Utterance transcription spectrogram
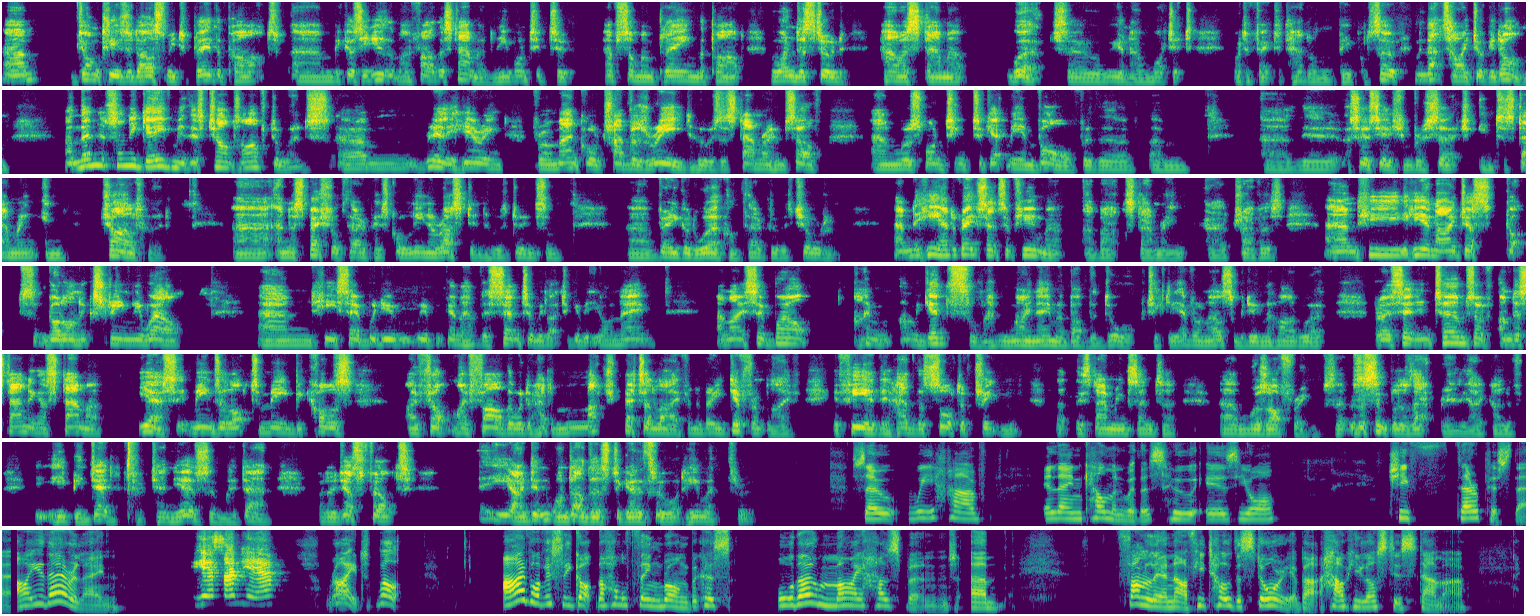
Um, John Cleese had asked me to play the part um, because he knew that my father stammered and he wanted to have someone playing the part who understood how a stammer worked. So, you know, what it what effect it had on people. So, I mean, that's how I took it on. And then it suddenly gave me this chance afterwards, um, really hearing from a man called Travers Reid, who was a stammerer himself, and was wanting to get me involved with the, um, uh, the Association for Research into Stammering in Childhood, uh, and a special therapist called Lena Rustin, who was doing some uh, very good work on therapy with children. And he had a great sense of humor about stammering, uh, Travers, and he he and I just got got on extremely well. And he said, "Would you? We're going to have this centre. We'd like to give it your name." And I said, "Well, I'm I'm against sort of having my name above the door, particularly everyone else will be doing the hard work. But I said, in terms of understanding a stammer, yes, it means a lot to me because I felt my father would have had a much better life and a very different life if he had had the sort of treatment that the Stammering Centre um, was offering. So it was as simple as that, really. I kind of, he'd been dead for 10 years, so my dad, but I just felt yeah, I didn't want others to go through what he went through. So we have Elaine Kelman with us, who is your chief therapist there. Are you there, Elaine? Yes, I'm here. Right. Well, I've obviously got the whole thing wrong because although my husband, um, funnily enough, he told the story about how he lost his stammer.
